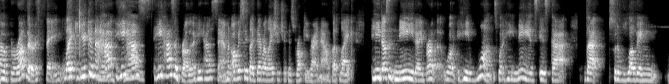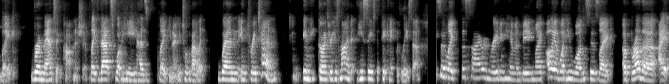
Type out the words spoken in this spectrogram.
a brother thing. Like you can No, have he no. has he has a brother, he has Sam, and obviously like their relationship is rocky right now, but like he doesn't need a brother. What he wants, what he needs is that that sort of loving, like romantic partnership. Like that's what he has, like, you know, you talk about like when in 310, in going through his mind, he sees the picnic with Lisa. So like the siren reading him and being like, oh yeah, what he wants is like a brother. I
